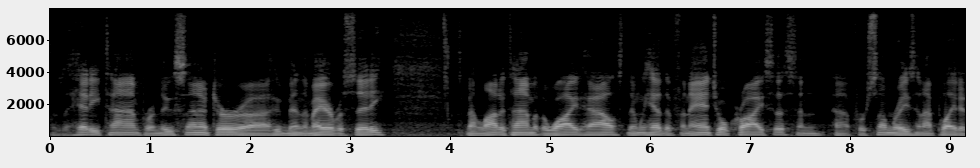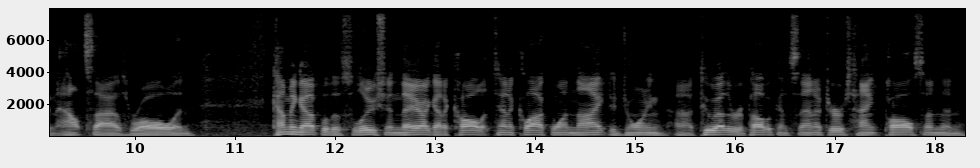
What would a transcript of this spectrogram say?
It was a heady time for a new senator uh, who'd been the mayor of a city spent a lot of time at the White House. Then we had the financial crisis, and uh, for some reason I played an outsized role in coming up with a solution there. I got a call at 10 o'clock one night to join uh, two other Republican senators, Hank Paulson and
